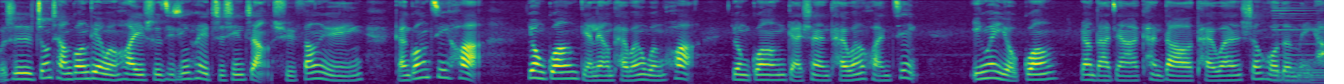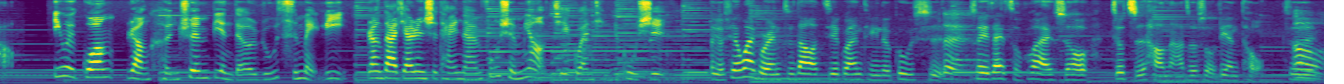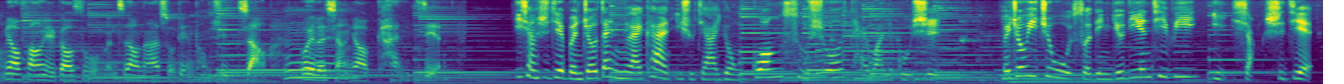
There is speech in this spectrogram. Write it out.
我是中强光电文化艺术基金会执行长徐芳云。感光计划用光点亮台湾文化，用光改善台湾环境，因为有光，让大家看到台湾生活的美好。因为光让恒春变得如此美丽，让大家认识台南风神庙接官亭的故事。有些外国人知道接官亭的故事，对所以在走过来的时候，就只好拿着手电筒。就是嗯妙方也告诉我们，只好拿着手电筒去找，为了想要看见。异想世界本周带您来看艺术家用光诉说台湾的故事。每周一至五锁定 UDN TV 异想世界。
